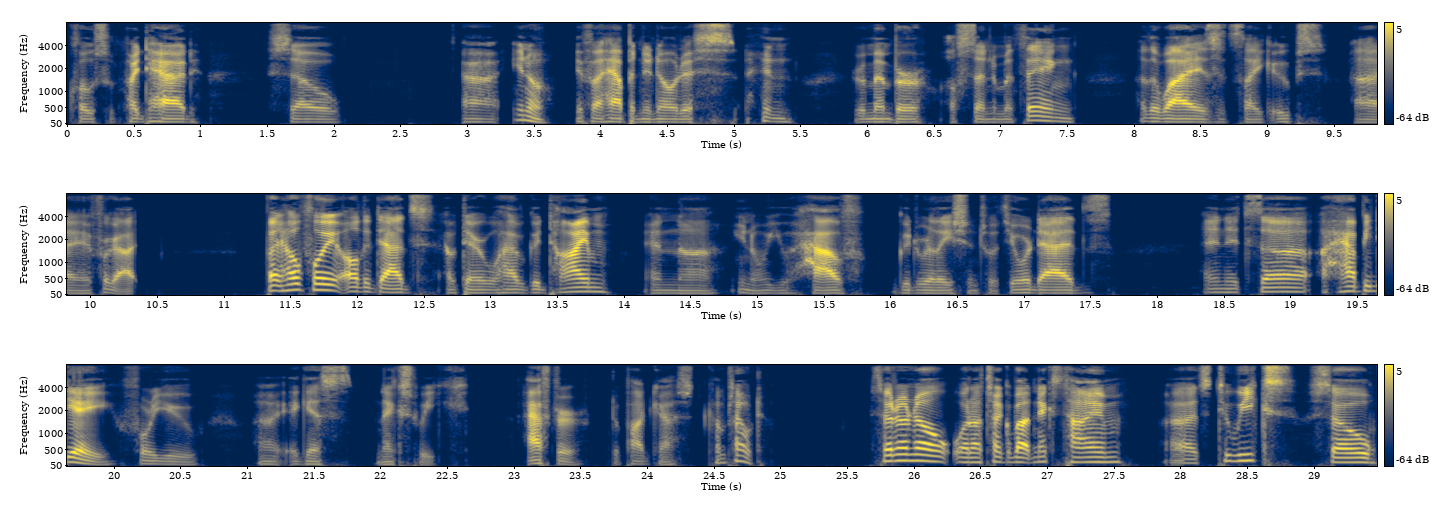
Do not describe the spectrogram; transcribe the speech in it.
close with my dad. So, uh, you know, if I happen to notice and remember, I'll send him a thing. Otherwise, it's like, oops, I forgot. But hopefully, all the dads out there will have a good time, and uh, you know, you have good relations with your dads, and it's uh, a happy day for you. Uh, I guess next week after the podcast comes out. So I don't know what I'll talk about next time. Uh, it's two weeks, so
